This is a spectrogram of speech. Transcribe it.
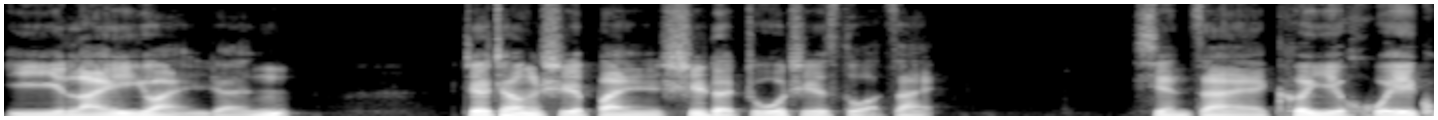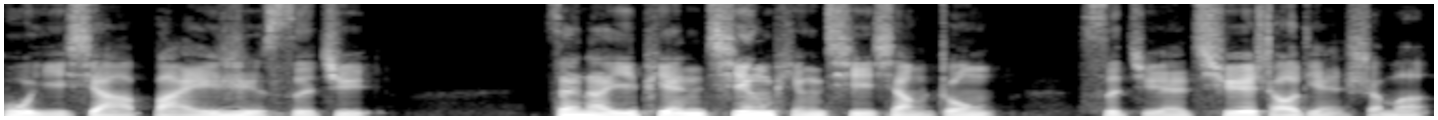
以来远人，这正是本诗的主旨所在。现在可以回顾一下“白日”四句，在那一片清平气象中，似觉缺少点什么，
